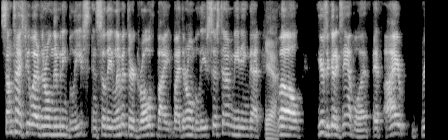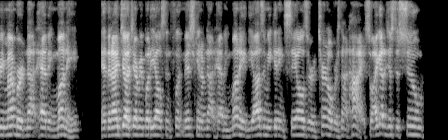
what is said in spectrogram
sometimes people have their own limiting beliefs and so they limit their growth by by their own belief system meaning that yeah well, here's a good example. If if I remember not having money, and then I judge everybody else in Flint, Michigan of not having money, the odds of me getting sales or turnover is not high. So I got to just assume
